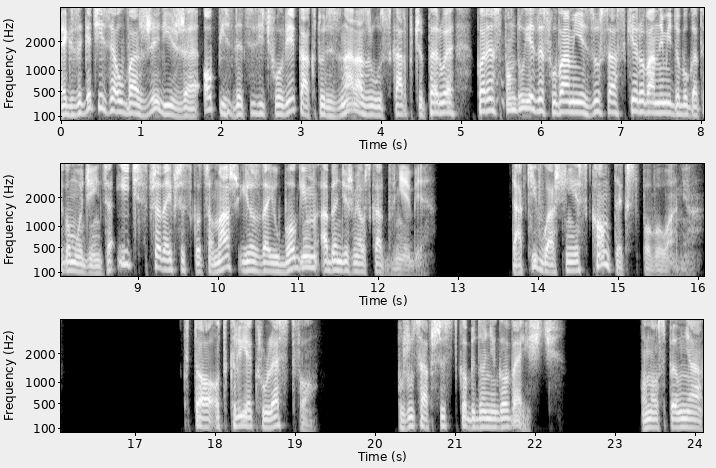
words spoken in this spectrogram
Egzegeci zauważyli, że opis decyzji człowieka, który znalazł skarb czy perłę, koresponduje ze słowami Jezusa skierowanymi do bogatego młodzieńca: Idź, sprzedaj wszystko, co masz i rozdaj ubogim, a będziesz miał skarb w niebie. Taki właśnie jest kontekst powołania. Kto odkryje królestwo, porzuca wszystko, by do niego wejść. Ono spełnia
